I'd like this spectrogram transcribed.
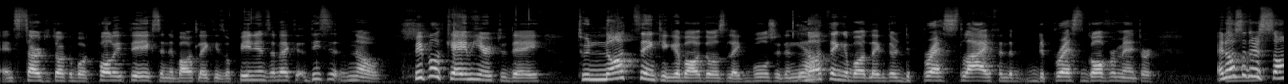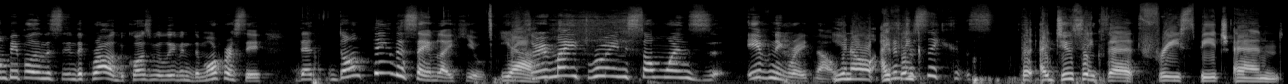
and start to talk about politics and about like his opinions, I'm like, this is no. People came here today to not thinking about those like bullshit and Yeah. not think about like their depressed life and the depressed government or and also, there's some people in this in the crowd because we live in democracy that don't think the same like you. Yeah. So you might ruin someone's evening right now. you know. I and I'm think just like, But I do think that free speech and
